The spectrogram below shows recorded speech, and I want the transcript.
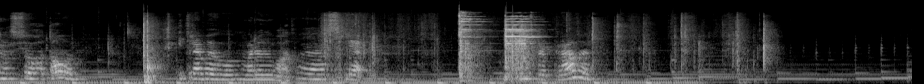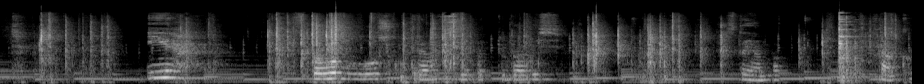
Ну, все готово. І треба його маринувати. У нас є приправи. І столову ложку треба всипати туди десь. Стоямба. Так.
